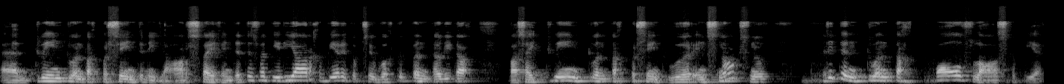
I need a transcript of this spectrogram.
um, 22% in 'n jaar styg en dit is wat hierdie jaar gebeur het op sy hoogtepunt. Nou die dag was hy 22% hoër en snaaks genoeg dit het in 2012 laas gebeur.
